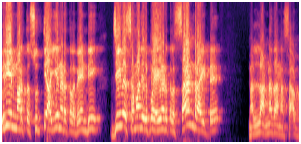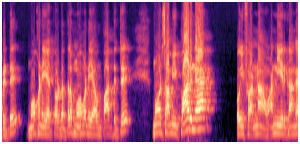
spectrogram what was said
விரியன் மரத்தை சுத்தி ஐயன் இடத்துல வேண்டி ஜீவ சமாதியில போய் ஐயன் இடத்துல சரண்டர் ஆயிட்டு நல்ல அன்னதானம் சாப்பிட்டுட்டு மோகனையா தோட்டத்துல மோகனையாவும் பார்த்துட்டு மோகன் சாமி பாருங்க ஒய்ஃப் அண்ணா அண்ணி இருக்காங்க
